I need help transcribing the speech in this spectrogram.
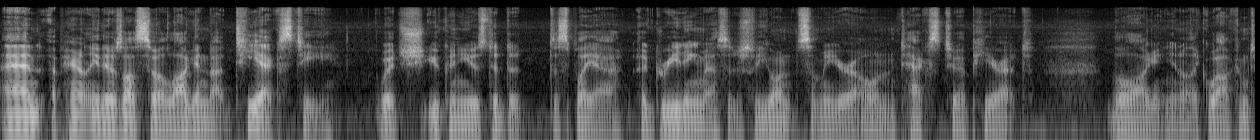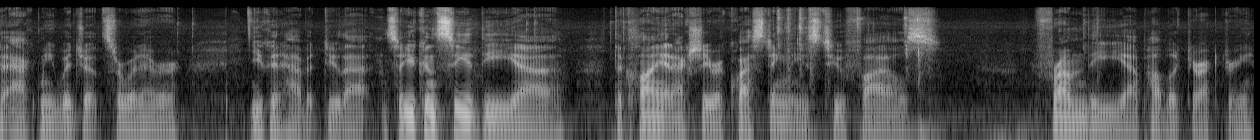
And apparently there's also a login.txt, which you can use to display a, a, greeting message. So you want some of your own text to appear at the login, you know, like welcome to Acme widgets or whatever. You could have it do that. And so you can see the, uh, the client actually requesting these two files from the uh, public directory.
